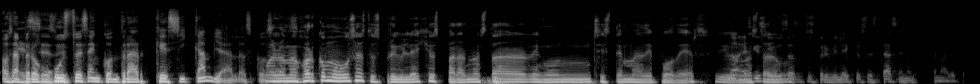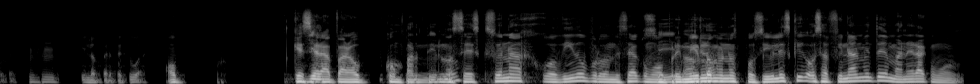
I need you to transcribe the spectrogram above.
O sea, pero Ese es mi justo es encontrar que sí cambia las O cosas. a lo mejor cómo usas tus privilegios para no estar en un sistema de poder. O No, no es que si usas tus privilegios estás en un sistema de poder y lo perpetúas. ¿Qué será para compartirlo. No sé, es que suena jodido por donde sea, como Sí, oprimir lo menos posible. Es que, o sea, finalmente de manera como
